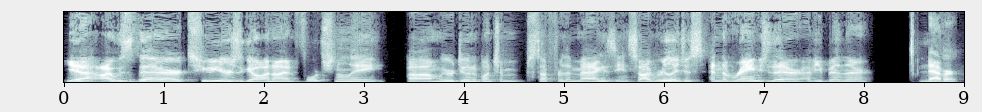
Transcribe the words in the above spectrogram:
Yeah, I was there two years ago, and I unfortunately um, we were doing a bunch of stuff for the magazine. So I really just and the range there. Have you been there? Never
